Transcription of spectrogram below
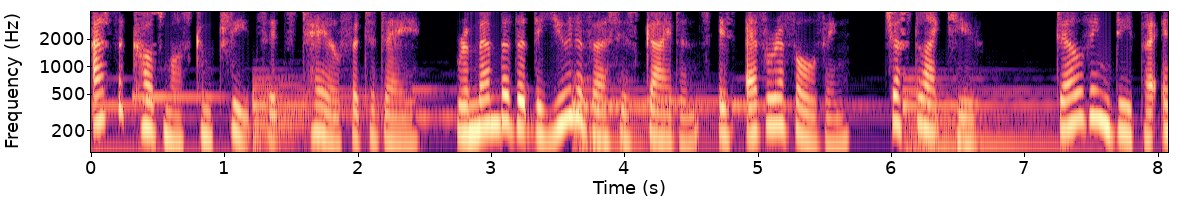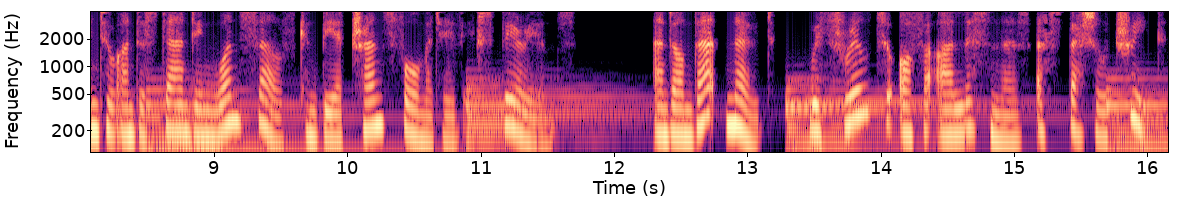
As the cosmos completes its tale for today, remember that the universe's guidance is ever evolving, just like you. Delving deeper into understanding oneself can be a transformative experience. And on that note, we're thrilled to offer our listeners a special treat.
